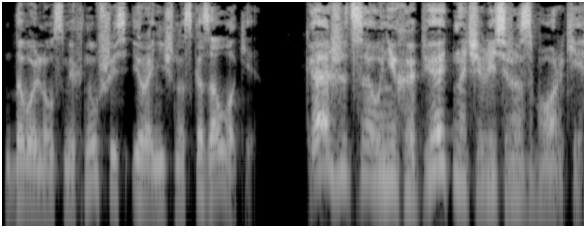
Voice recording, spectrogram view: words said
довольно усмехнувшись, иронично сказал Локи. «Кажется, у них опять начались разборки»,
